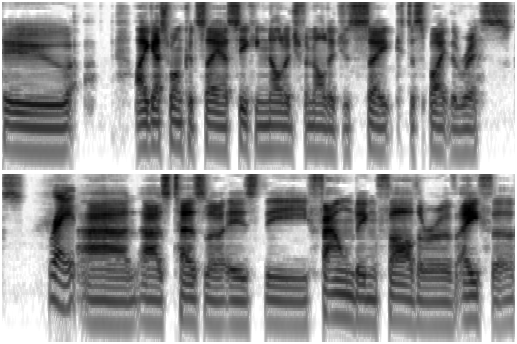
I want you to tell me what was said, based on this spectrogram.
who I guess one could say are seeking knowledge for knowledge's sake, despite the risks. Right. and as Tesla is the founding father of Aether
